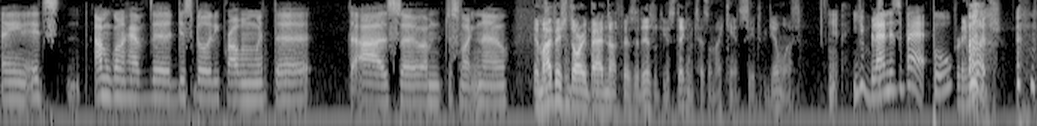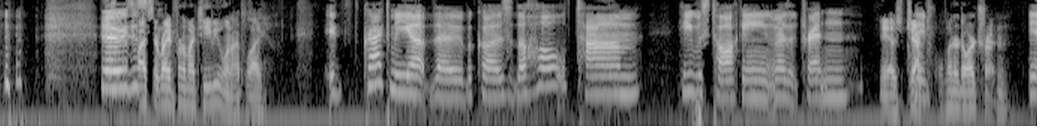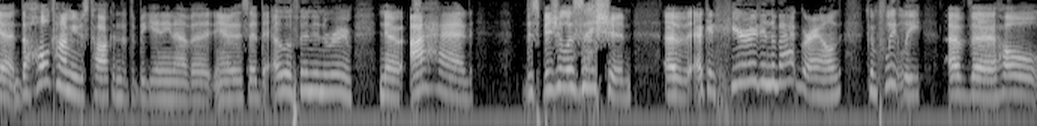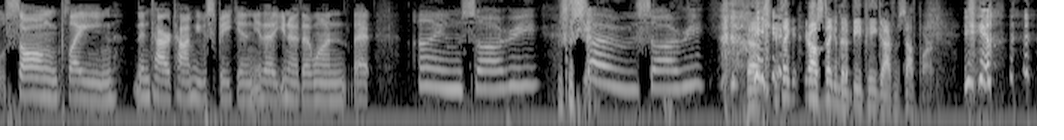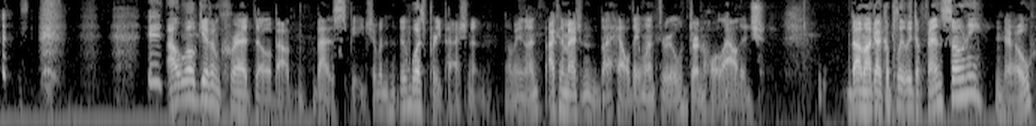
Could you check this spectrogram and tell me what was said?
I mean, it's I'm gonna have the disability problem with the so I'm just like, no. And my vision's already bad enough as it is with the astigmatism. I can't see it to begin with. Yeah, You're blind as a bat, fool. Pretty much. No, it's I sit right in front of my TV when I play. it cracked me up though because the whole time he was talking, was it Tretton? Yeah, it was Jack twelve hundred dollar Tretton. Yeah, the whole time he was talking at the beginning of it, you know, they said the elephant in the room. No, I had this visualization of I could hear it in the background completely of the whole song playing the entire time he was speaking. You know, you know the one that I'm sorry, so sorry. Uh, you're, thinking, you're also thinking the BP guy from South Park. yeah. I will give him credit though about about his speech. It, was- it was pretty passionate. I mean, I, I can imagine the hell they went through during the whole outage. Am I going to completely defend Sony? No,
